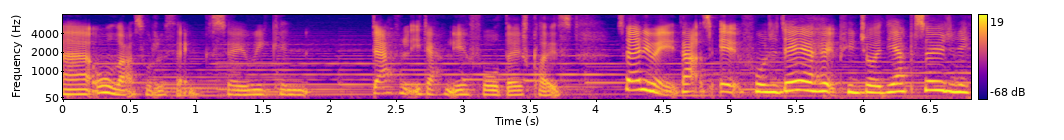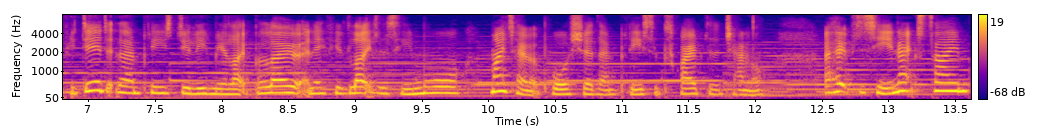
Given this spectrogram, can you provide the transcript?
uh, all that sort of thing. So we can definitely, definitely afford those clothes. So anyway, that's it for today. I hope you enjoyed the episode, and if you did, then please do leave me a like below. And if you'd like to see more My Time at Portia, then please subscribe to the channel. I hope to see you next time.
